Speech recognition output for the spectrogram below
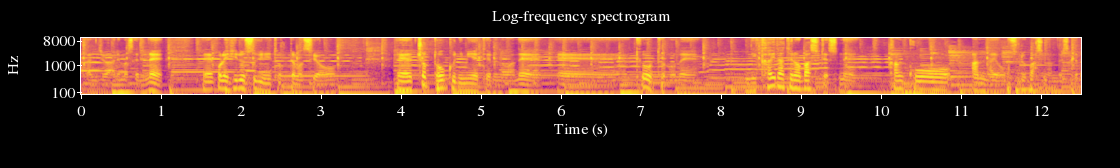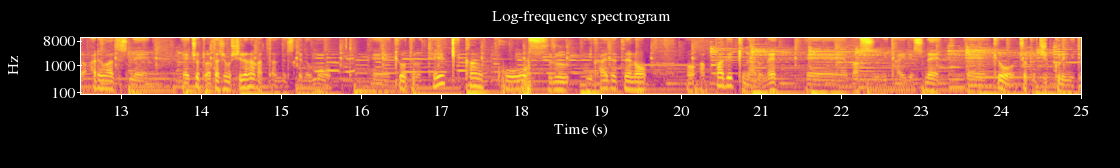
感じはありませんね。えこれ昼過ぎに撮ってますよ。えー、ちょっと奥に見えてるのはね、えー、京都のね2階建てのバスですね。観光案内をするバスなんですけどあれはですね、えー、ちょっと私も知らなかったんですけども、え京都の定期観光をする2階建てのアッパーデッキのあるね、えバスみたいですね、え今日ちょっとじっくり見て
